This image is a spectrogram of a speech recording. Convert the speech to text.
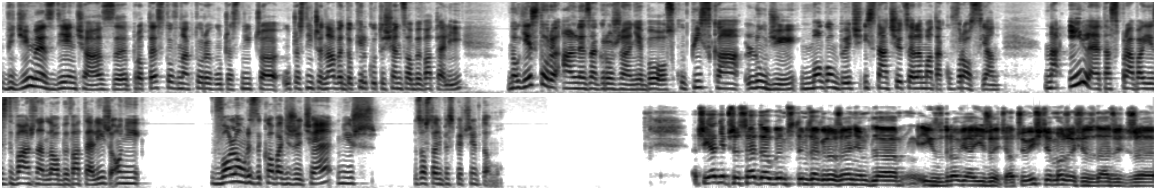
Widzimy zdjęcia z protestów, na których uczestniczy, uczestniczy nawet do kilku tysięcy obywateli. No jest to realne zagrożenie, bo skupiska ludzi mogą być i stać się celem ataków Rosjan. Na ile ta sprawa jest ważna dla obywateli, że oni wolą ryzykować życie niż zostać bezpiecznie w domu? Znaczy ja nie przesadzałbym z tym zagrożeniem dla ich zdrowia i życia. Oczywiście może się zdarzyć, że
